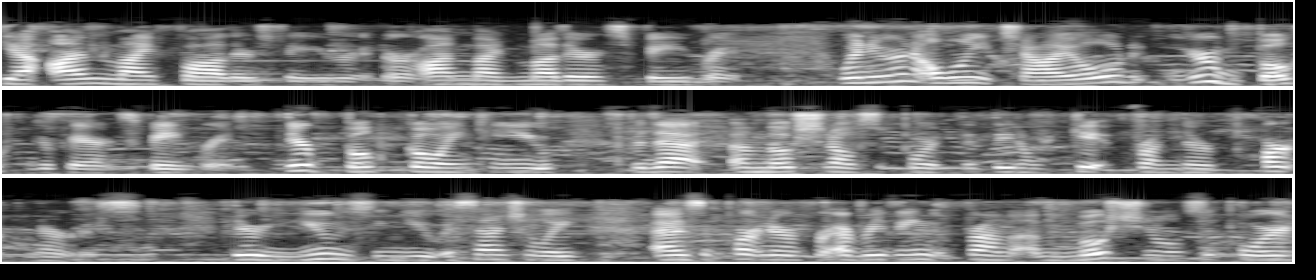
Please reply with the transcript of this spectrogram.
yeah, I'm my father's favorite or I'm my mother's favorite. When you're an only child, you're both your parents' favorite. They're both going to you for that emotional support that they don't get from their partners they're using you essentially as a partner for everything from emotional support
